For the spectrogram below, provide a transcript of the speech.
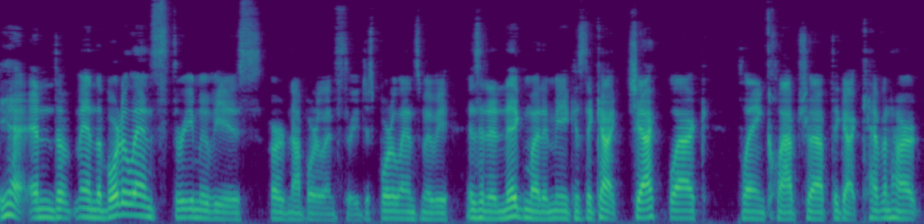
Yeah, and the man, the Borderlands three movie is, or not Borderlands three, just Borderlands movie is an enigma to me because they got Jack Black playing Claptrap, they got Kevin Hart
